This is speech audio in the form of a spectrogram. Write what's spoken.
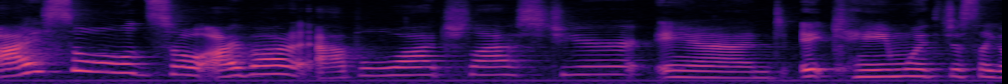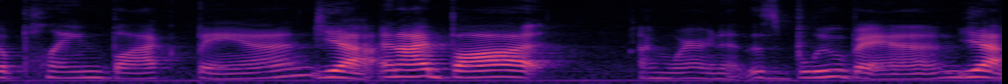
I sold so I bought an Apple Watch last year and it came with just like a plain black band. Yeah. And I bought I'm wearing it, this blue band. yeah,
